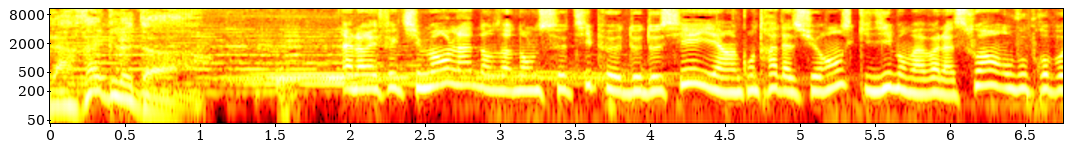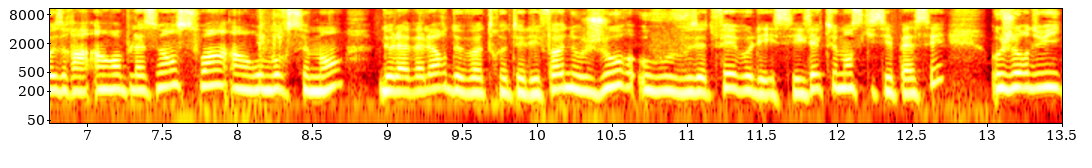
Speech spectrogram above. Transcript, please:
La règle d'or. Alors effectivement, là, dans, dans, ce type de dossier, il y a un contrat d'assurance qui dit bon bah voilà, soit on vous proposera un remplacement, soit un remboursement de la valeur de votre téléphone au jour où vous vous êtes fait voler. C'est exactement ce qui s'est passé. Aujourd'hui,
